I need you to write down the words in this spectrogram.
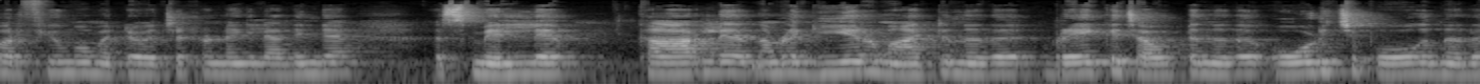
പെർഫ്യൂമോ മറ്റോ വെച്ചിട്ടുണ്ടെങ്കിൽ അതിന്റെ സ്മെല്ല് കാറിൽ നമ്മൾ ഗിയർ മാറ്റുന്നത് ബ്രേക്ക് ചവിട്ടുന്നത് ഓടിച്ചു പോകുന്നത്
